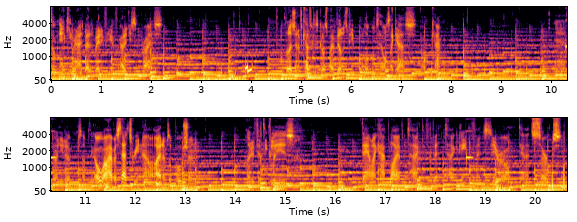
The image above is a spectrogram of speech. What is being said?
Oh, Innkeeper Nice Bed is waiting for you at a decent price. The Legend of Kefka's Ghost by Village People. Local tales, I guess. Okay. And do I need a something? Oh, I have a stat screen now. Items, a potion. 150 glees. times.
